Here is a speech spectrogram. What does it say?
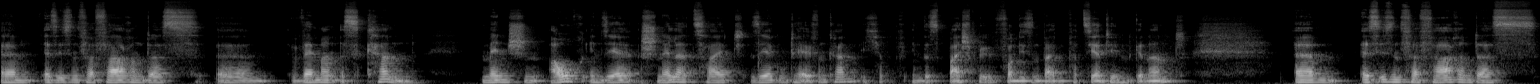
Ähm, es ist ein Verfahren, das, ähm, wenn man es kann, Menschen auch in sehr schneller Zeit sehr gut helfen kann. Ich habe Ihnen das Beispiel von diesen beiden Patientinnen genannt. Ähm, es ist ein Verfahren, das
